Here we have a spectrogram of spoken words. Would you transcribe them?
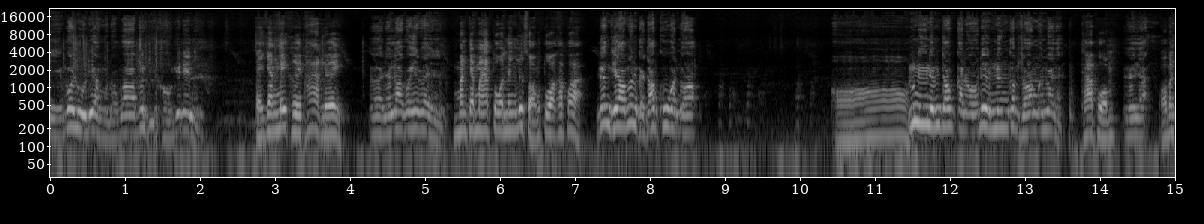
นี้บ่รู้เรื่องหรอกว่ามันสิเขาอยู่ในนั่นแต่ยังไม่เคยพลาดเลย เออนั่นล่ะบ่เฮ็ดไว้นั่นมันจะมาตัวหนึ่งหรือสองตัวครับพ่อเรื่องเที่ยวมันก็จับคู่กันออกอ๋อมันหนึ่งเนี่ยมันจับกันออกได้หนึ่งกับสองมันว่าน่ะครับผมนั่นล่ะอ๋อมัน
